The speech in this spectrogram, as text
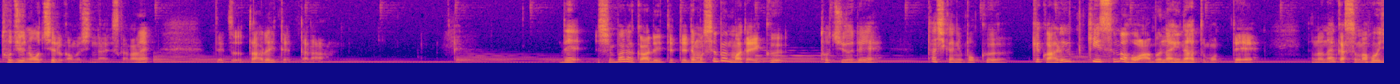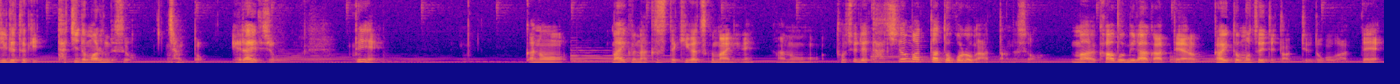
途中に落ちてるかもしれないですからね。で、ずっと歩いてったら、で、しばらく歩いてて、でもセブンまで行く途中で、確かに僕、結構歩きスマホ危ないなと思って、あのなんかスマホいじるとき立ち止まるんですよ。ちゃんと。偉いでしょ。で、あの、マイクなくすって気がつく前にね、あの、途中で立ち止まったところがあったんですよ。まあ、カーブミラーがあって、街灯もついてたっていうところがあって、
